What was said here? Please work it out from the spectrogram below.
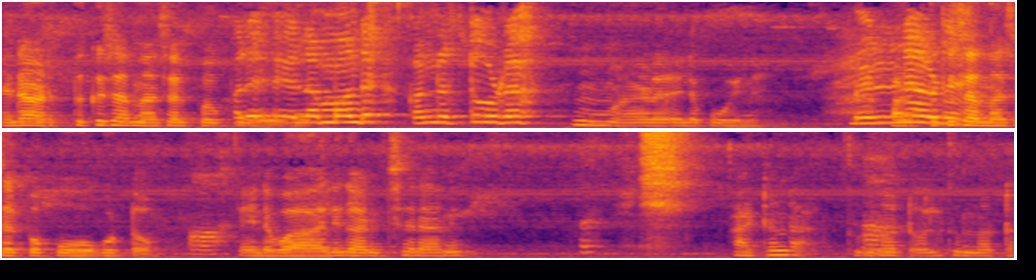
എന്റെ അടുത്തേക്ക് ചെന്നാൽ ചെലപ്പോ അവിടെ പോയിന്. അടുത്തേക്ക് ചെന്നാൽ ചെലപ്പോ പോകും കേട്ടോ അതിന്റെ വാൽ കാണിച്ചു തരാന്. ആട്ടണ്ട തിന്നോട്ടോ ഓൽ തിന്നോട്ടെ.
